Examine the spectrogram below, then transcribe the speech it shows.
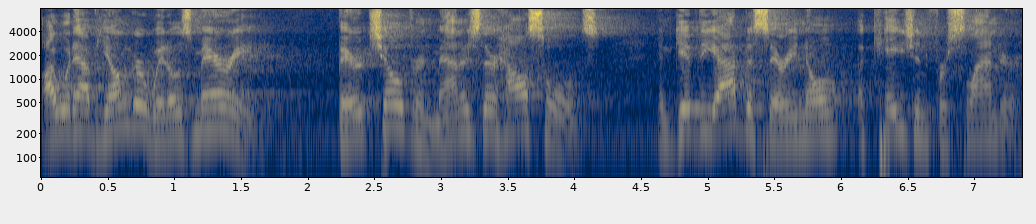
I would have younger widows marry bear children, manage their households, and give the adversary no occasion for slander.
